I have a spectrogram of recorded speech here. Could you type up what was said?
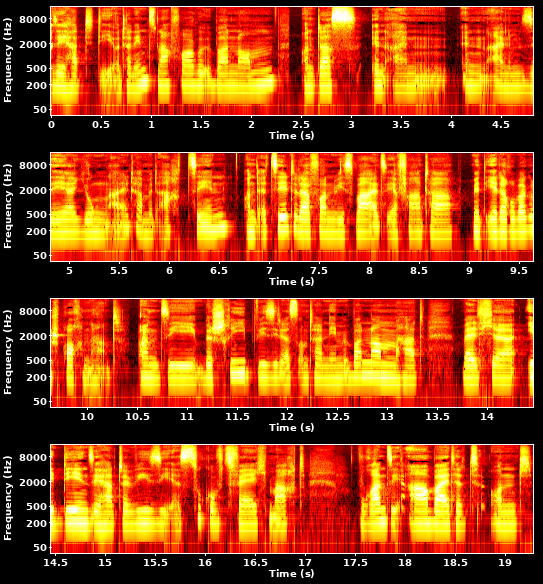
Sie hat die Unternehmensnachfolge übernommen und das in, ein, in einem sehr jungen Alter mit 18 und erzählte davon, wie es war, als ihr Vater mit ihr darüber gesprochen hat. Und sie beschrieb, wie sie das Unternehmen übernommen hat, welche Ideen sie hatte, wie sie es zukunftsfähig macht, woran sie arbeitet und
